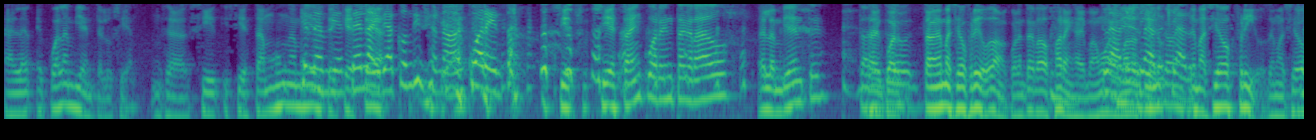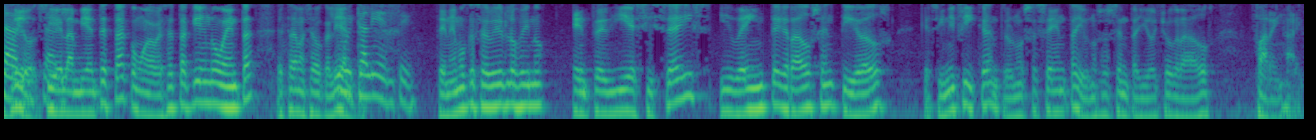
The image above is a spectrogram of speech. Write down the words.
Al- ¿Cuál ambiente, Lucía? O sea, si, si estamos en un Que ambiente el ambiente que del aire acondicionado en 40. si, si está en 40 grados el ambiente, Está sea, dentro- está demasiado frío, bueno, 40 grados Fahrenheit, vamos, Claro, a claro, claro. demasiado frío, demasiado Claro, frío. claro. Si el ambiente está, como a veces está aquí en 90, está demasiado caliente. Muy caliente. Tenemos que servir los vinos entre 16 y 20 grados centígrados, que significa entre unos 60 y unos 68 grados Fahrenheit.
